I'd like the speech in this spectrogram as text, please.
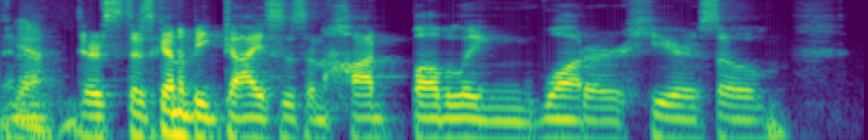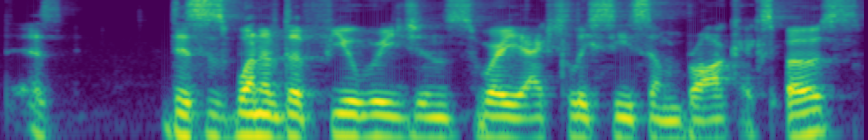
Yeah. yeah. There's there's gonna be geysers and hot bubbling water here. So this is one of the few regions where you actually see some rock exposed.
